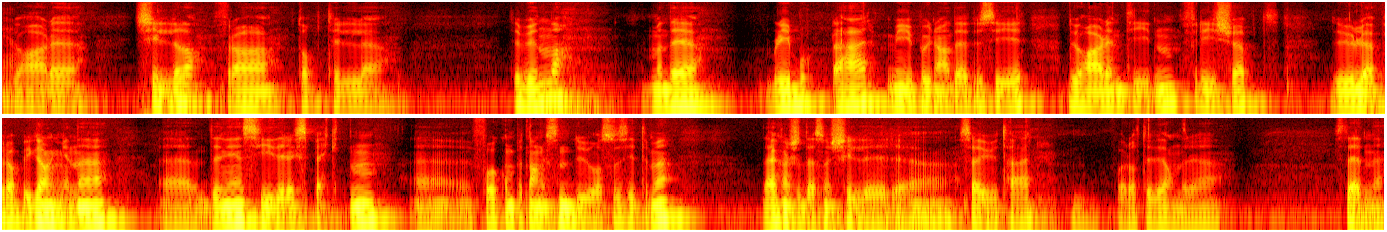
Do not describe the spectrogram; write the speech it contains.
Ja. Du har det skillet fra topp til, eh, til bunn. da. Men det blir borte her, mye pga. det du sier. Du har den tiden frikjøpt. Du løper opp i gangene. Eh, den gjensidige respekten eh, for kompetansen du også sitter med. Det er kanskje det som skiller seg ut her i forhold til de andre stedene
